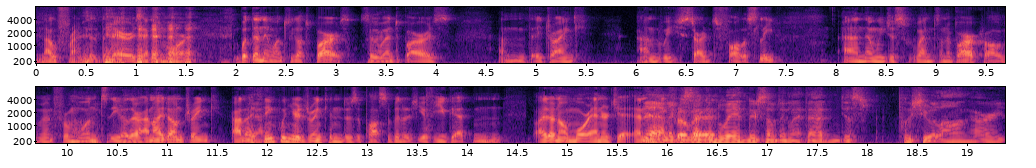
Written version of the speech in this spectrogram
No friend of theirs anymore. But then they wanted to go to bars, so we went to bars, and they drank, and we started to fall asleep. And then we just went on a bar crawl. and We went from oh one to the other. And I don't drink. And I think when you're drinking, there's a possibility of you getting, I don't know, more energy. energy yeah, like a second it. wind or something like that, and just push you along. Or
